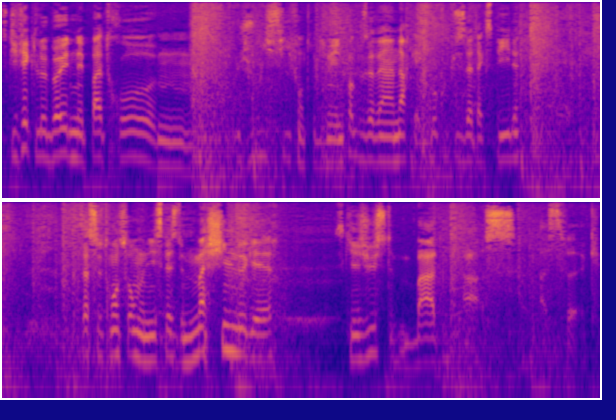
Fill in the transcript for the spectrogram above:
Ce qui fait que le build n'est pas trop hum, jouissif entre guillemets. Une fois que vous avez un arc avec beaucoup plus d'attaque speed, ça se transforme en une espèce de machine de guerre. Ce qui est juste badass as fuck.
